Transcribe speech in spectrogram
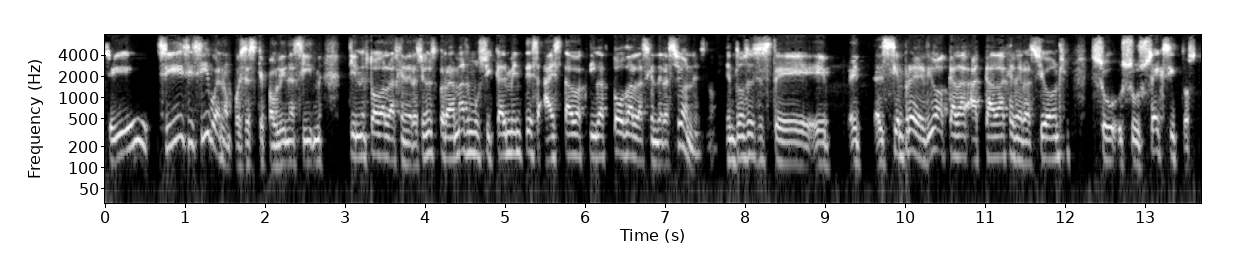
Sí, sí, sí, sí. Bueno, pues es que Paulina sí tiene todas las generaciones, pero además musicalmente ha estado activa todas las generaciones, ¿no? Entonces, este, eh, eh, siempre dio a cada, a cada generación sus éxitos.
